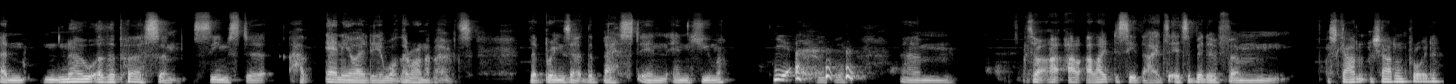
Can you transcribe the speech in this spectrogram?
and no other person seems to have any idea what they're on about, that brings out the best in in humor. Yeah. Um, so I, I, I, like to see that. It's, it's a bit of um, Schadenfreude.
